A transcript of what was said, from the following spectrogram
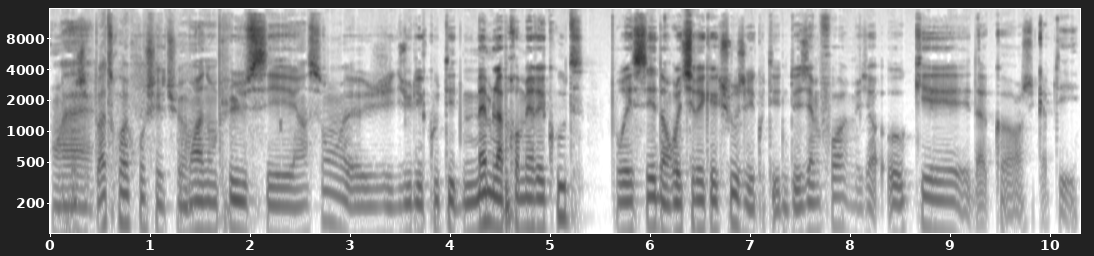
Ouais. J'ai pas trop accroché, tu vois. Moi non plus, c'est un son, euh, j'ai dû l'écouter, même la première écoute, pour essayer d'en retirer quelque chose. Je l'ai écouté une deuxième fois, me dire, ok, d'accord, j'ai capté.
